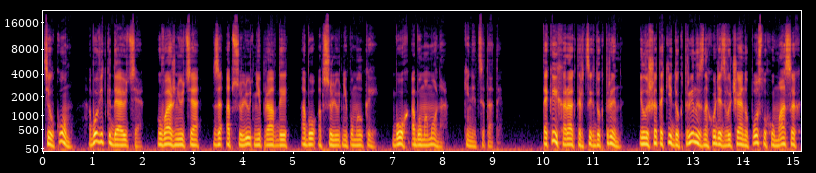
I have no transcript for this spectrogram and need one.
цілком або відкидаються, уважнюються за абсолютні правди або абсолютні помилки, Бог або мамона. Кінець цитати. Такий характер цих доктрин, і лише такі доктрини знаходять звичайну послух у масах,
